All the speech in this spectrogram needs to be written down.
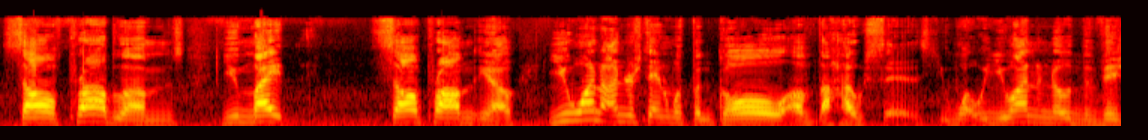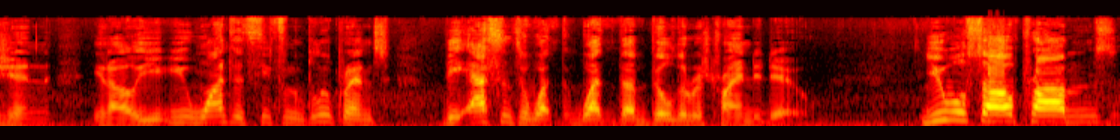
solve problems, you might solve problems. You know, you want to understand what the goal of the house is. You want, you want to know the vision. You know, you, you want to see from the blueprints the essence of what what the builder was trying to do. You will solve problems.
